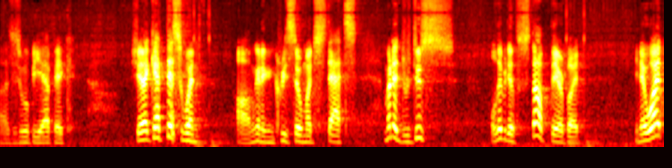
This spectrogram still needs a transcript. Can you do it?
Uh, this will be epic. Should I get this one? Oh, I'm gonna increase so much stats. I'm gonna reduce a little bit of stuff there, but you know what?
